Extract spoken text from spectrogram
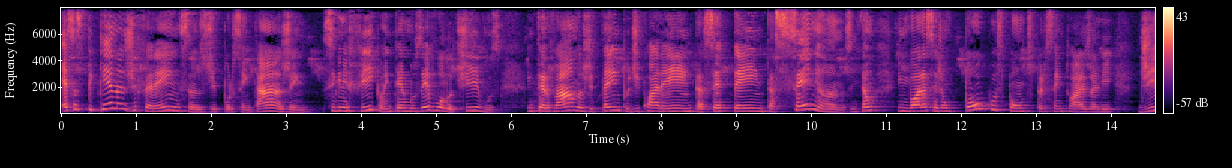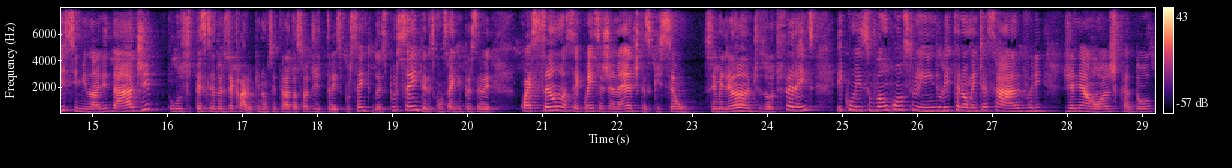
Essas pequenas diferenças de porcentagem significam, em termos evolutivos, intervalos de tempo de 40, 70, 100 anos. Então, embora sejam poucos pontos percentuais ali de similaridade, os pesquisadores, é claro que não se trata só de 3%, 2%, eles conseguem perceber quais são as sequências genéticas que são semelhantes ou diferentes, e com isso vão construindo literalmente essa árvore genealógica do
